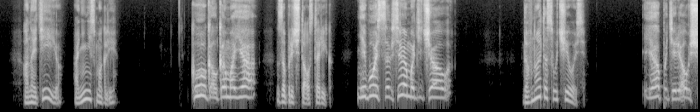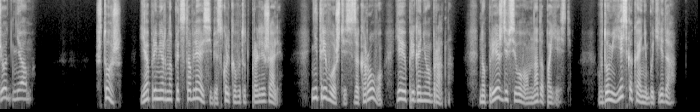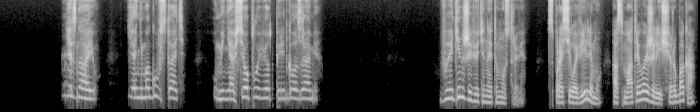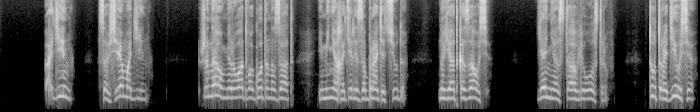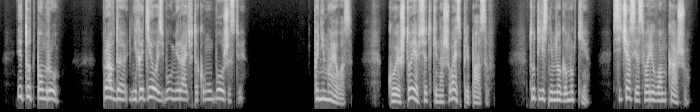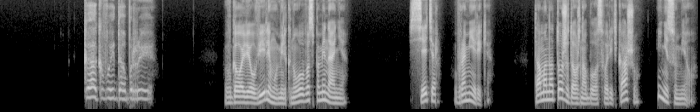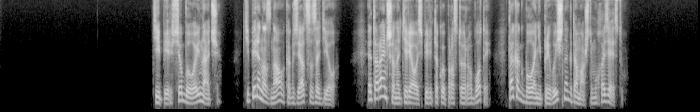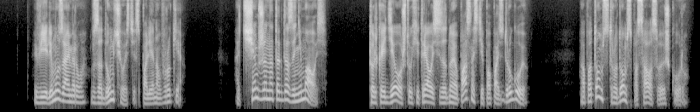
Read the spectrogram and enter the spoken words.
А найти ее они не смогли. «Куколка моя!» — запричитал старик. «Небось, совсем одичала!» «Давно это случилось?» Я потерял счет дням. Что ж, я примерно представляю себе, сколько вы тут пролежали. Не тревожьтесь за корову, я ее пригоню обратно. Но прежде всего вам надо поесть. В доме есть какая-нибудь еда?» «Не знаю. Я не могу встать. У меня все плывет перед глазами». «Вы один живете на этом острове?» — спросила Вильяму, осматривая жилище рыбака. «Один. Совсем один. Жена умерла два года назад, и меня хотели забрать отсюда, но я отказался. Я не оставлю остров. Тут родился и тут помру. Правда, не хотелось бы умирать в таком убожестве». «Понимаю вас. Кое-что я все-таки нашла из припасов. Тут есть немного муки. Сейчас я сварю вам кашу». «Как вы добры!» В голове у Вильяму мелькнуло воспоминание. Сетер в Америке. Там она тоже должна была сварить кашу и не сумела. Теперь все было иначе. Теперь она знала, как взяться за дело. Это раньше она терялась перед такой простой работой, так как была непривычна к домашнему хозяйству. Вильяму замерла в задумчивости с поленом в руке. А чем же она тогда занималась? Только и делала, что ухитрялась из одной опасности попасть в другую. А потом с трудом спасала свою шкуру.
